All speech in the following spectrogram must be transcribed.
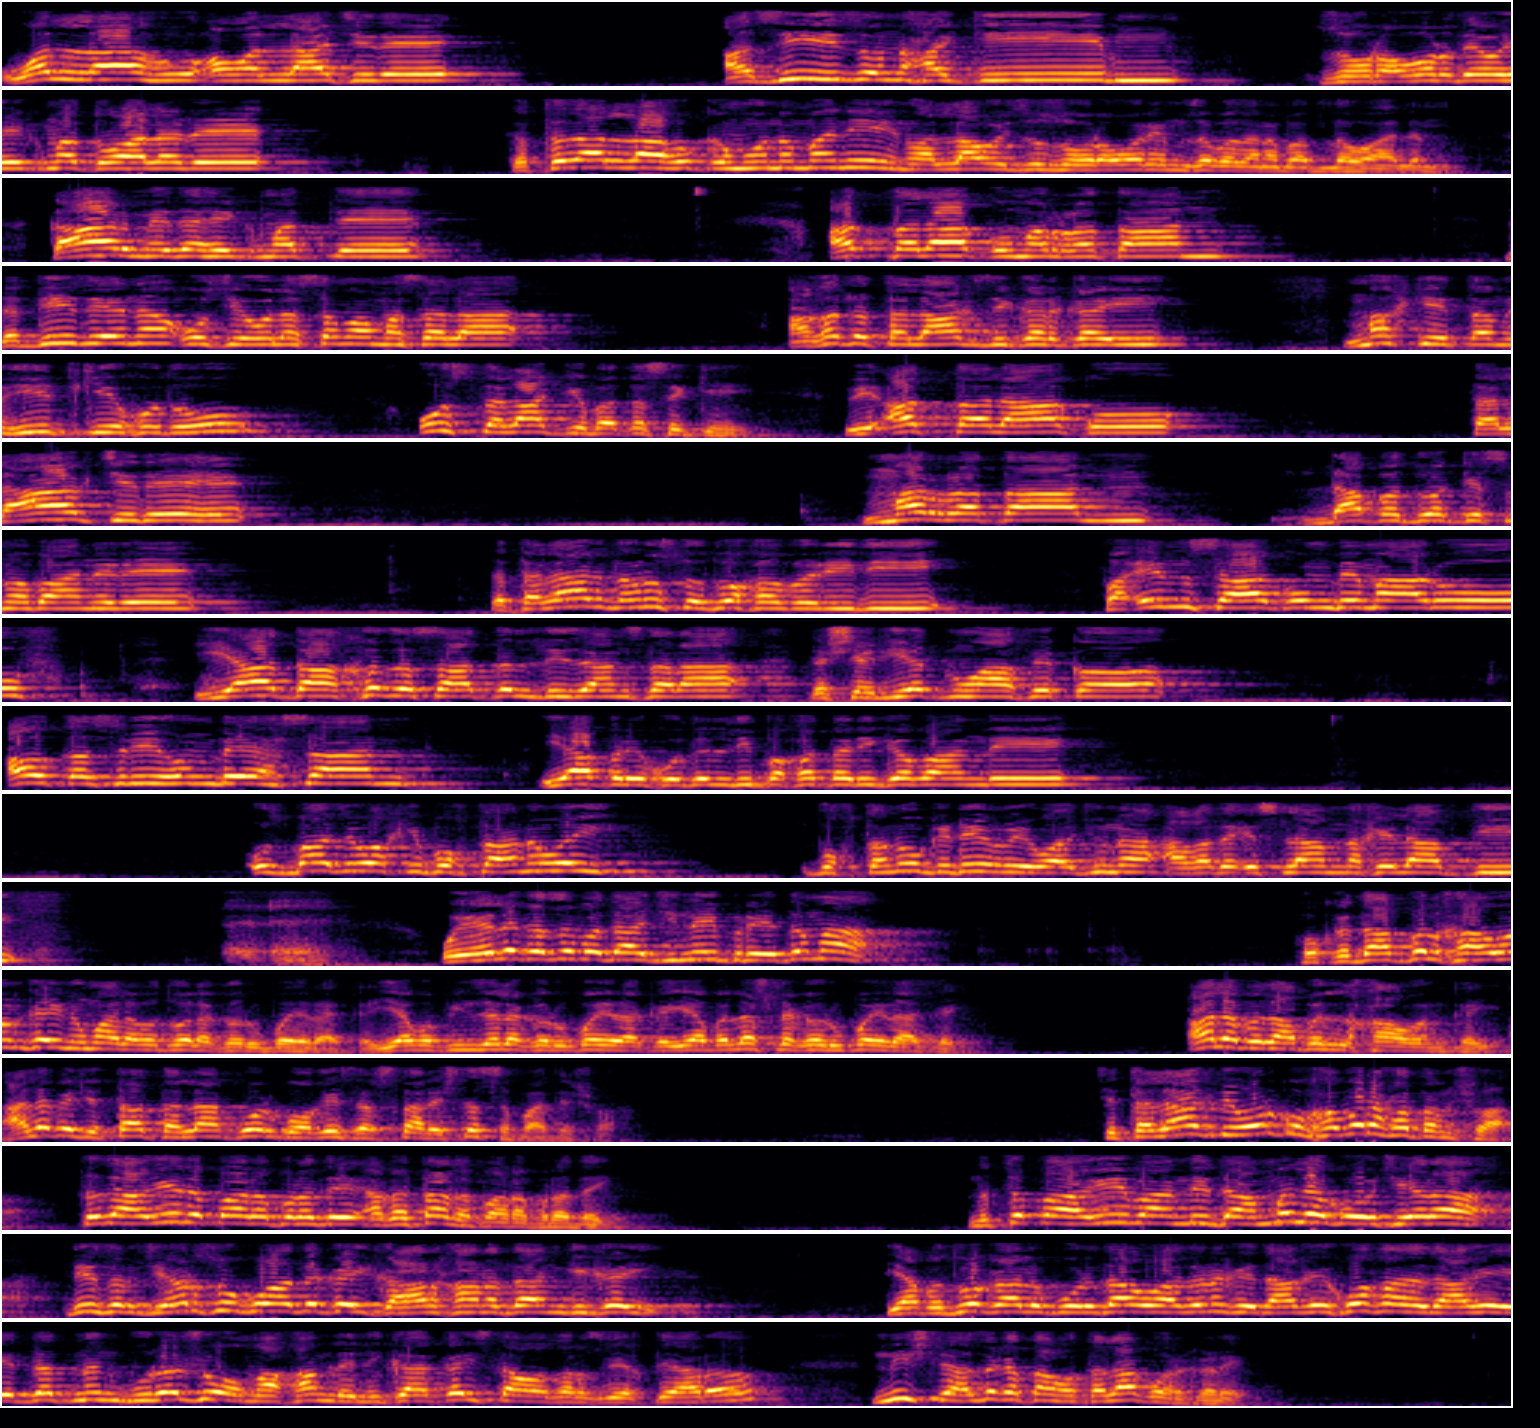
والله او الله چې دې عزیز حکیم زور اور دې او حکمت والا دې کته د الله حکمونه منی نو الله وي زور اورم زبدنه بدلو عالم کار مې د حکمت ته الطلاق مرتان د دې زینا اوس یو لسمه مسله هغه د طلاق ذکر کوي مخکې تمهید کې خودو اوس طلاق کې بته سکے وی الطلاق طلاق چې ده مرتان دا په دوه قسمه باندې ده د طلاق نرسته دوه خبرې دي فامساکم بمعروف یا دا خذ ساتل دي ځان سره د شریعت موافق او تسریحهم به احسان یا پر خودل دی په خطرې کې باندې اوس باز وخت کې بوختانه وای بوختانو کې ډېر ریواجونه هغه د اسلام نه خلاف دي ویل غزه به دا جنې بریدما خو کدا بل خاون کوي نو مال و 2 لک روپۍ راکې یا و 15 لک روپۍ راکې یا بل 10 لک روپۍ راکې اله بل خاون کوي اله چې تا طلاق ورکو هغه سره ستاره رشتہ صفاده شو چې طلاق دی ورکو خبره ختم شوه ته دا غي د پاره پر دی هغه تا د پاره پر دی نو ته پاغي باندې د عمل غو چیرې دې سر چې هر څوک واده کوي کارخانه دان کې کوي یا په دوه کالو پورې دا واده نه کوي داغه خوخه داغه عدت نن پوره شو او ما خام له نکاح کوي ستا وزر اختیار نشته ځکه تا طلاق ورکړي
